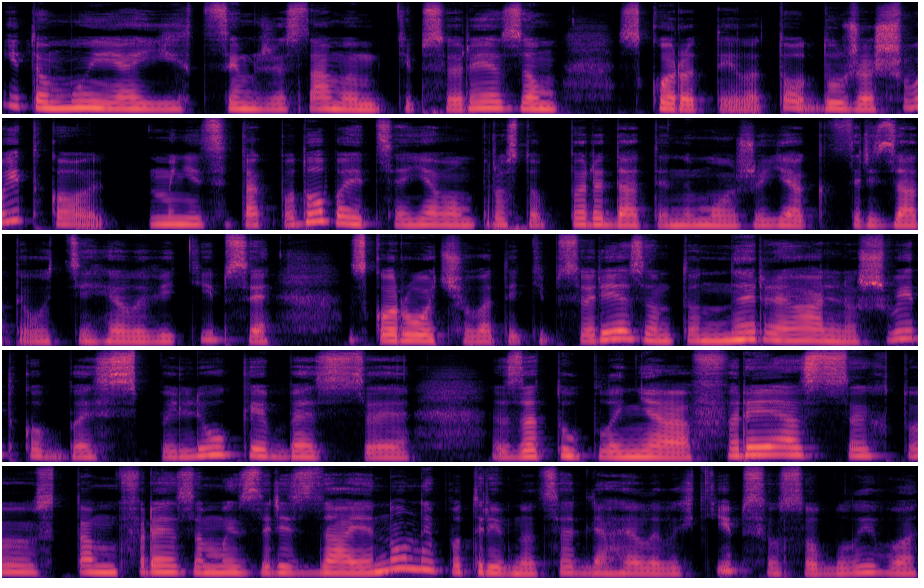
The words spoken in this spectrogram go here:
І тому я їх цим же самим тіпсорезом скоротила. То дуже швидко, Мені це так подобається, я вам просто передати не можу, як зрізати оці гелеві тіпси, скорочувати тіпсорезом, то нереально швидко, без пилюки, без е, затуплення фрез, хто там фрезами зрізає. Ну, не потрібно це для гелевих тіпс, особливо,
